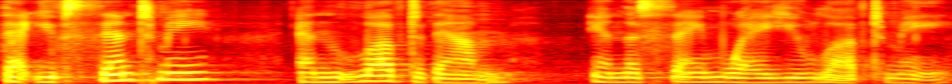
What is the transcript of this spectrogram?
that you've sent me and loved them in the same way you loved me.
